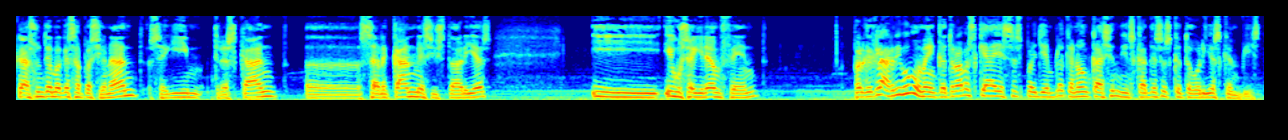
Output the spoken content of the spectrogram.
Clar, és un tema que és apassionant, seguim trescant, eh, cercant més històries i, i ho seguirem fent perquè, clar, arriba un moment que trobes que hi ha éssers, per exemple, que no encaixen dins cap de les categories que hem vist.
